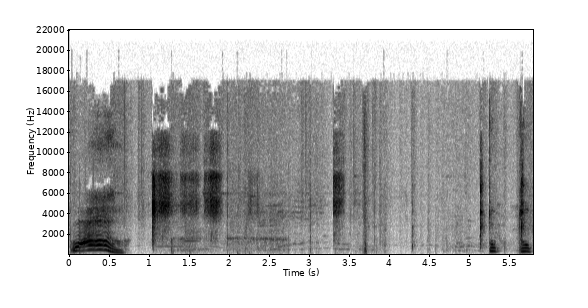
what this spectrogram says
어. 똑똑.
